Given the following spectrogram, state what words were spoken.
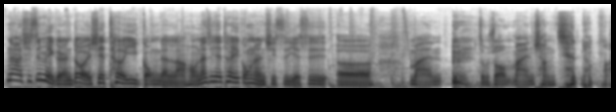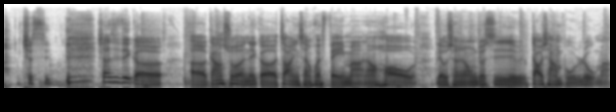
那其实每个人都有一些特异功能，然后那这些特异功能其实也是呃蛮 怎么说蛮常见的嘛，就是像是这个。呃，刚刚说的那个赵寅成会飞嘛，然后柳成龙就是刀枪不入嘛，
